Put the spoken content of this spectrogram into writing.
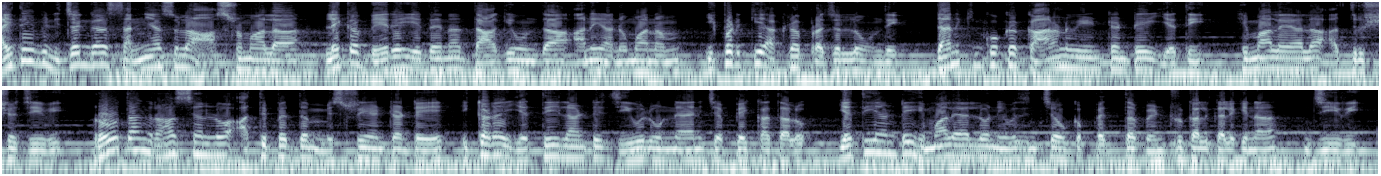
అయితే ఇవి నిజంగా సన్యాసుల ఆశ్రమాల? లేక వేరే ఏదైనా దాగి ఉందా అనే అనుమానం ఇప్పటికీ అక్కడ ప్రజల్లో ఉంది. దానికి ఇంకొక కారణం ఏంటంటే యతి హిమాలయాల అదృశ్య జీవి. రోహతాంగ్ రహస్యంలో అతిపెద్ద మిస్టరీ ఏంటంటే ఇక్కడ యతి లాంటి జీవులు ఉన్నాయని చెప్పే కథలు. యతి అంటే హిమాలయాల్లో నివసించే ఒక పెద్ద వెంట్రుకలు కలిగిన జీవి.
